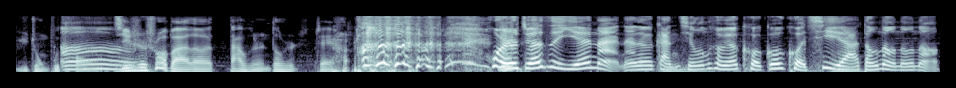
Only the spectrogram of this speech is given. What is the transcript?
与众不同，啊其实说白了，大部分人都是这样的。或者是觉得自己爷爷奶奶的感情特别可歌可泣啊，嗯等等等等，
